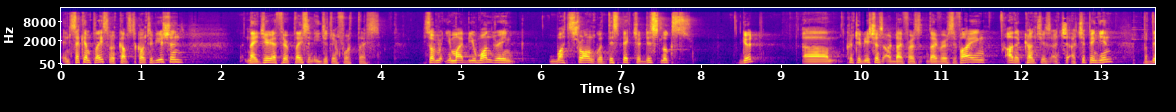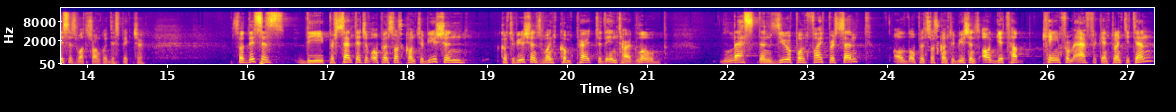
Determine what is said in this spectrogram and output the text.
in second place when it comes to contributions, Nigeria third place, and Egypt in fourth place. So you might be wondering, what's wrong with this picture? This looks good. Um, contributions are diverse, diversifying. Other countries are, ch are chipping in. But this is what's wrong with this picture. So this is the percentage of open source contribution, contributions when compared to the entire globe. Less than 0.5% of open source contributions on GitHub came from Africa in 2010,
